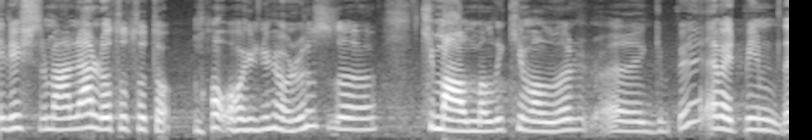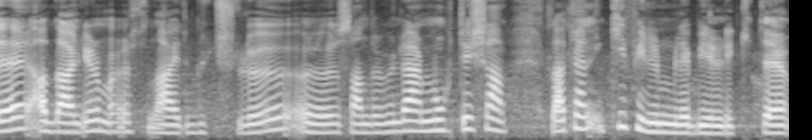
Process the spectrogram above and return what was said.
eleştirmenler loto toto oynuyoruz. Ee, Kim almalı, kim alır e, gibi. Evet benim de adaylarım arasındaydı güçlü. Ee, Sandra Hüller muhteşem. Zaten iki filmle birlikte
